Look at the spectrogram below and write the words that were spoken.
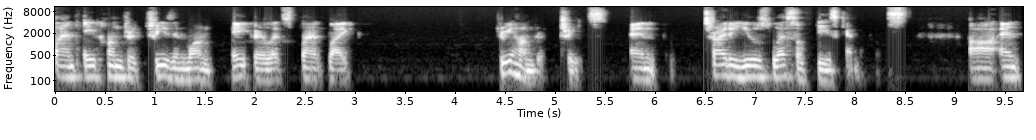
plant 800 trees in one acre. Let's plant like 300 trees and try to use less of these chemicals. Uh, and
